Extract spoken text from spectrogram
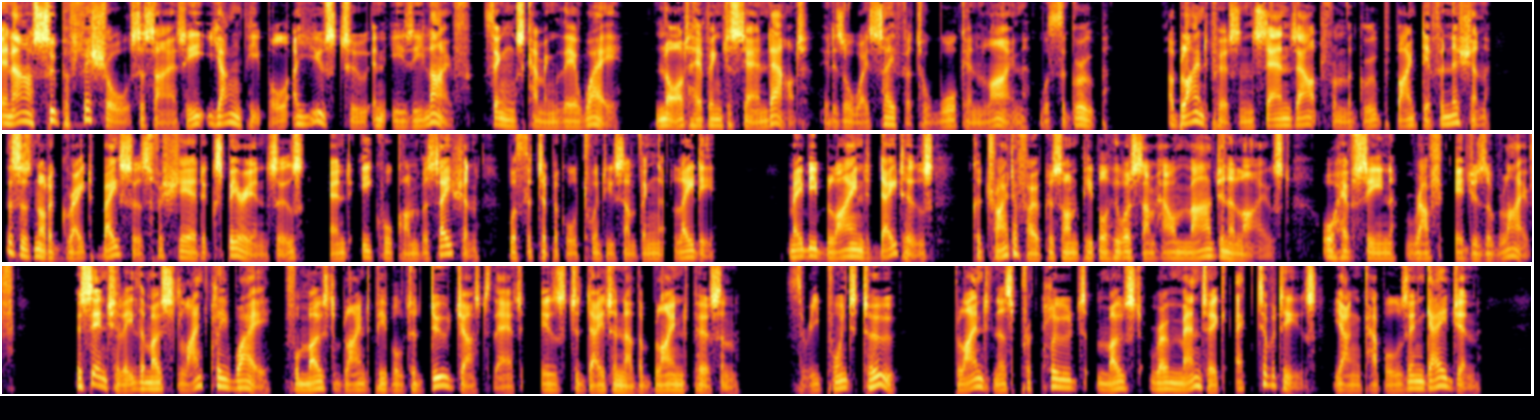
In our superficial society, young people are used to an easy life, things coming their way not having to stand out. It is always safer to walk in line with the group. A blind person stands out from the group by definition. This is not a great basis for shared experiences and equal conversation with the typical 20 something lady. Maybe blind daters could try to focus on people who are somehow marginalized or have seen rough edges of life Essentially, the most likely way for most blind people to do just that is to date another blind person. 3.2. Blindness precludes most romantic activities young couples engage in.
